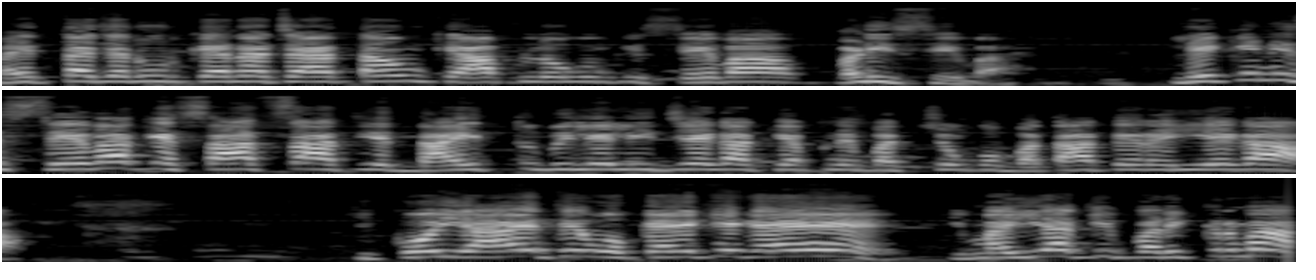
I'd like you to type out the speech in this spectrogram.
मैं इतना ज़रूर कहना चाहता हूँ कि आप लोगों की सेवा बड़ी सेवा है। लेकिन इस सेवा के साथ साथ ये दायित्व भी ले लीजिएगा कि अपने बच्चों को बताते रहिएगा कि कोई आए थे वो कह के गए कि मैया की परिक्रमा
